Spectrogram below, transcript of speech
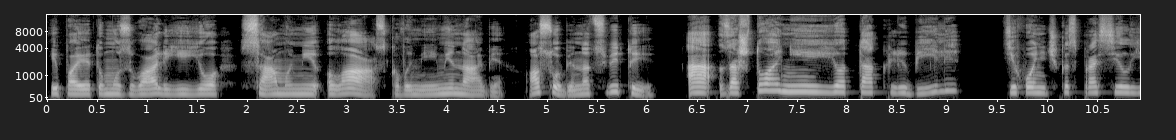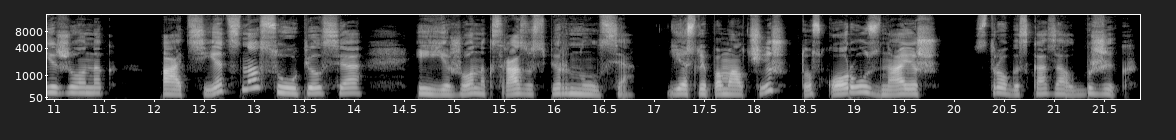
и поэтому звали ее самыми ласковыми именами, особенно цветы. — А за что они ее так любили? — тихонечко спросил ежонок. Отец насупился, и ежонок сразу свернулся. — Если помолчишь, то скоро узнаешь, — строго сказал Бжик.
